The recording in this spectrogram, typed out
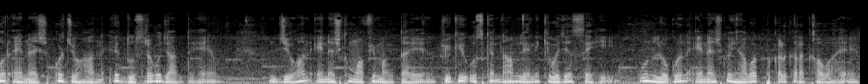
और एनएच और जोहान एक दूसरे को जानते हैं। जोहान एनएच को माफ़ी माँगता है क्योंकि उसके नाम लेने की वजह से ही उन लोगों ने एनएच को यहाँ पर पकड़ कर रखा हुआ है।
